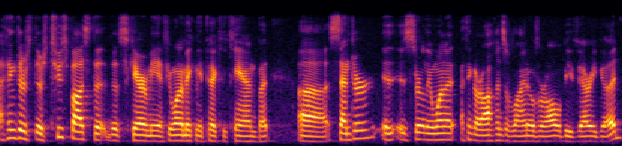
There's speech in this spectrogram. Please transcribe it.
I think there's there's two spots that, that scare me. If you want to make me pick, you can. But uh, center is, is, certainly one. I think our offensive line overall will be very good.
